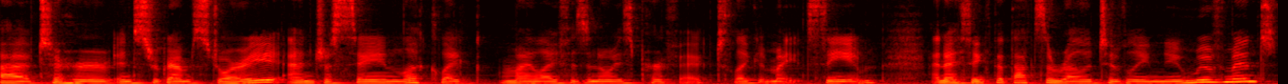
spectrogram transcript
uh, to her Instagram story and just saying, look, like my life isn't always perfect, like it might seem. And I think that that's a relatively new movement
